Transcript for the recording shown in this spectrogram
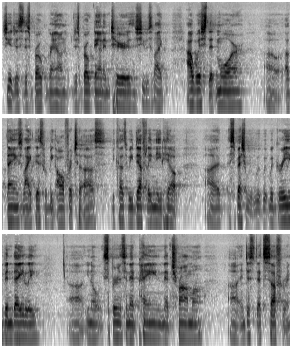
she just, just broke ground, just broke down in tears, and she was like, I wish that more uh, of things like this would be offered to us because we definitely need help, uh, especially with, grieving daily, uh, you know, experiencing that pain, that trauma, uh, and just that suffering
